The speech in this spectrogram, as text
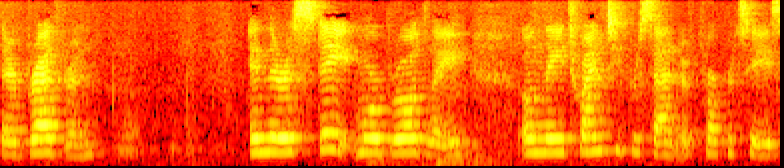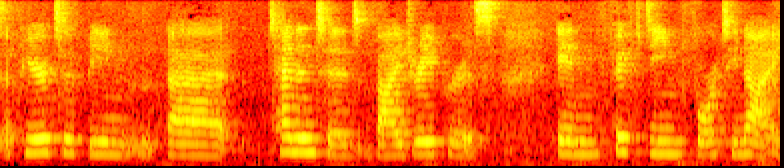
their brethren? In their estate more broadly, only 20% of properties appear to have been uh, tenanted by drapers in 1549.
